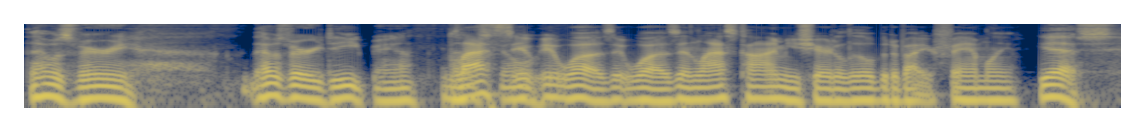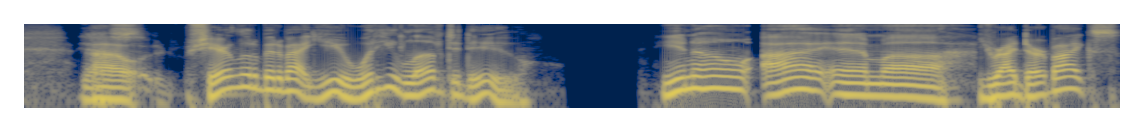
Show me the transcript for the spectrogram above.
that was very. That was very deep, man. That was last it, it was, it was. And last time you shared a little bit about your family. yes, yes. Uh, share a little bit about you. What do you love to do? you know, I am. uh You ride dirt bikes?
